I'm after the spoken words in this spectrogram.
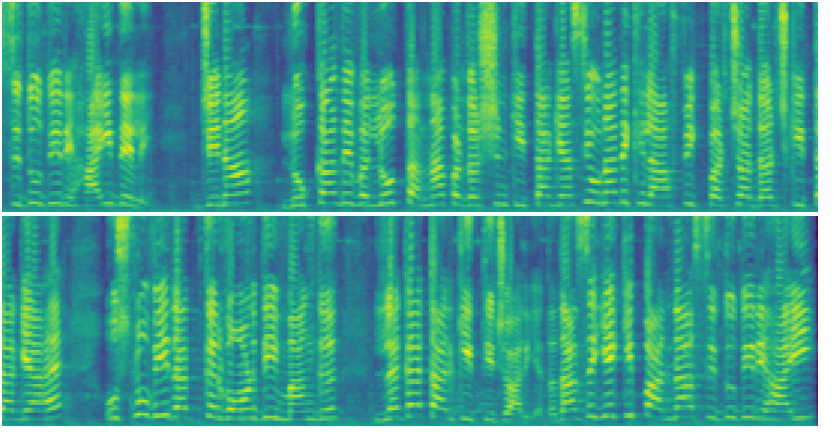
ਸਿੱਧੂ ਦੀ ਰਿਹਾਈ ਦੇ ਲਈ ਜਿਨ੍ਹਾਂ ਲੋਕਾਂ ਦੇ ਵੱਲੋਂ ਧਰਨਾ ਪ੍ਰਦਰਸ਼ਨ ਕੀਤਾ ਗਿਆ ਸੀ। ਉਹਨਾਂ ਦੇ ਖਿਲਾਫ ਵੀ ਇੱਕ ਪਰਚਾ ਦਰਜ ਕੀਤਾ ਗਿਆ ਹੈ। ਉਸ ਨੂੰ ਵੀ ਰੱਦ ਕਰਵਾਉਣ ਦੀ ਮੰਗ ਲਗਾਤਾਰ ਕੀਤੀ ਜਾ ਰਹੀ ਹੈ। ਤਾਂ ਦੱਸ ਦਈਏ ਕਿ ਪਾਨਾ ਸਿੱਧੂ ਦੀ ਰਿਹਾਈ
